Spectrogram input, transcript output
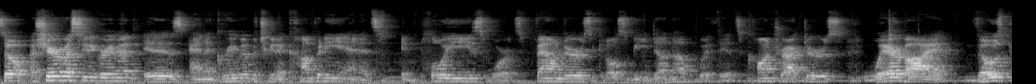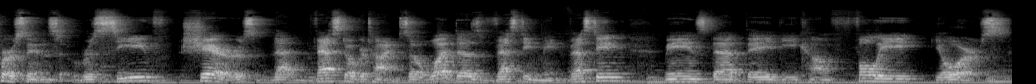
So, a share vesting agreement is an agreement between a company and its employees or its founders. It could also be done up with its contractors, whereby those persons receive shares that vest over time. So, what does vesting mean? Vesting means that they become fully yours.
